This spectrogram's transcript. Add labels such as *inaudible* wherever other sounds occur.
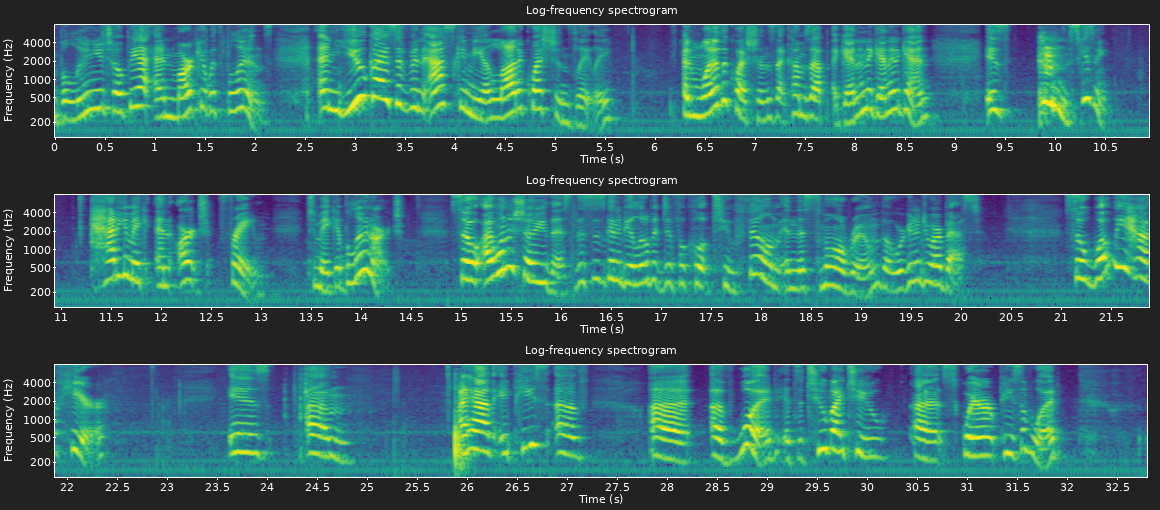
from Balloon Utopia and Market with Balloons. And you guys have been asking me a lot of questions lately. And one of the questions that comes up again and again and again is *clears throat* excuse me, how do you make an arch frame to make a balloon arch? So I want to show you this. This is going to be a little bit difficult to film in this small room, but we're going to do our best. So what we have here is um, I have a piece of uh, of wood. It's a two by two uh, square piece of wood.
